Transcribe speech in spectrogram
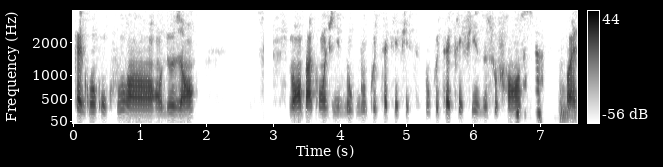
quatre gros concours en, en deux ans. Je me rends pas compte, j'ai beaucoup, beaucoup de sacrifices, beaucoup de sacrifices, de souffrances. Ouais.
